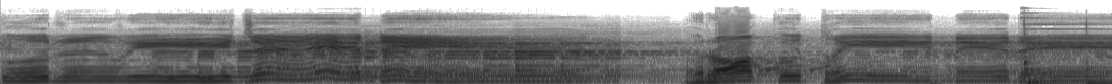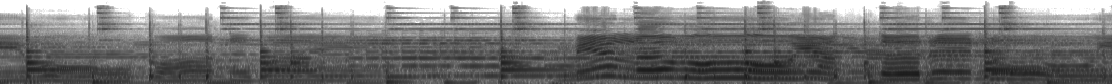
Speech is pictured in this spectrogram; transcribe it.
કરવી જેને રાખ થઈને રહેવું મેલવું અંતરનું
